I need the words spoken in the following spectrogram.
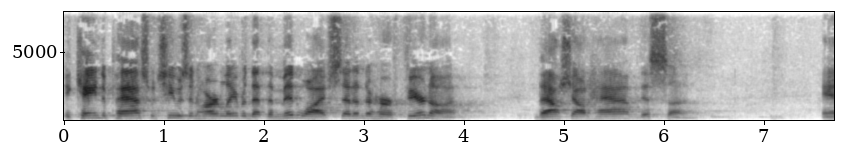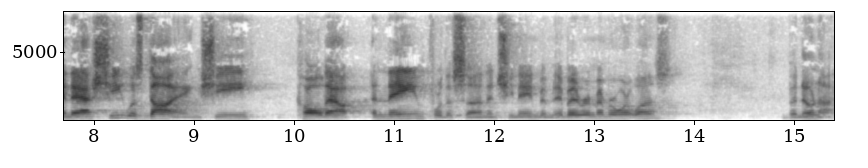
It came to pass when she was in hard labor that the midwife said unto her, Fear not, thou shalt have this son. And as she was dying, she called out a name for the son, and she named him. Anybody remember what it was? Benoni.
